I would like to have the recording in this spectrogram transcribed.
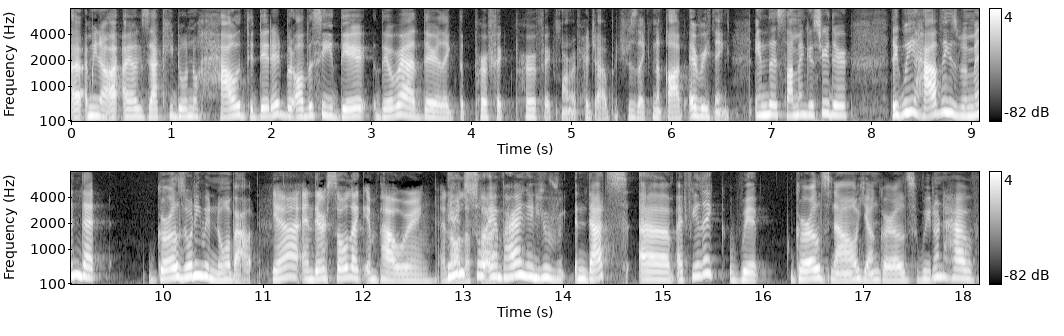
I mean, I, I exactly don't know how they did it, but obviously they they were at their like the perfect perfect form of hijab, which was like niqab, everything. In the Islamic history, they're like we have these women that girls don't even know about. Yeah, and they're so like empowering and They're all of so that. empowering, and you re- and that's um, I feel like with girls now, young girls, we don't have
